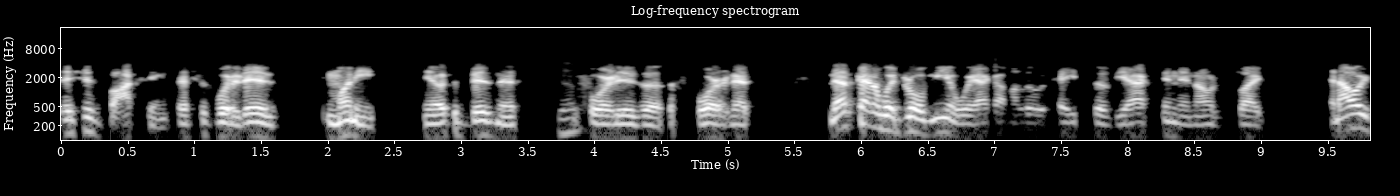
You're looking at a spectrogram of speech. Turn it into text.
it's just boxing. That's just what it is. Money. You know, it's a business yep. before it is a, a sport, and that's that's kind of what drove me away. I got my little taste of the action, and I was like, and I always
